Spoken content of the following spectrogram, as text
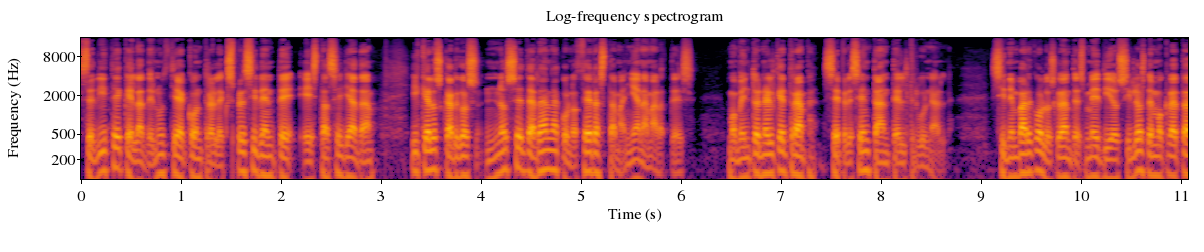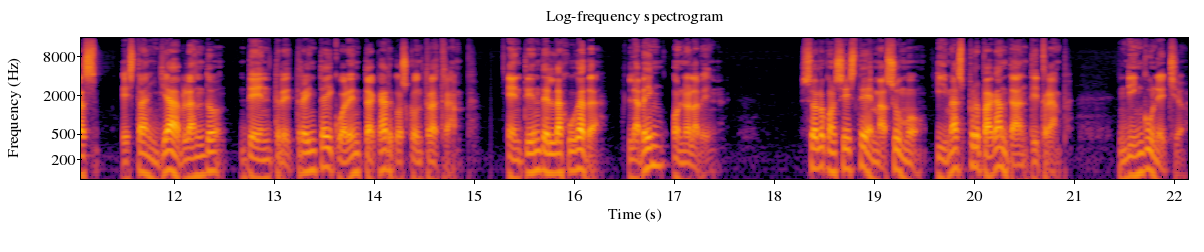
Se dice que la denuncia contra el expresidente está sellada y que los cargos no se darán a conocer hasta mañana martes momento en el que Trump se presenta ante el tribunal. Sin embargo, los grandes medios y los demócratas están ya hablando de entre 30 y 40 cargos contra Trump. ¿Entienden la jugada? ¿La ven o no la ven? Solo consiste en más humo y más propaganda anti-Trump. Ningún hecho.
